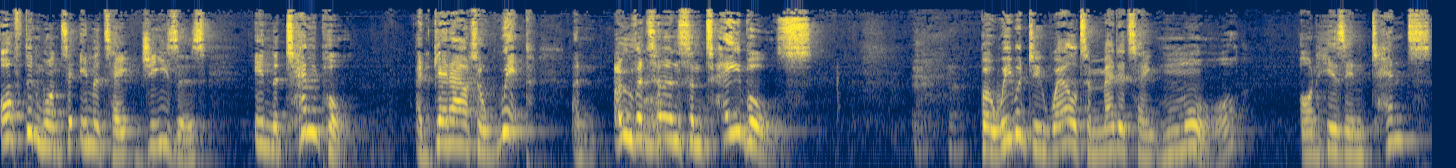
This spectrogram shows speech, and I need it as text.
often want to imitate Jesus in the temple and get out a whip and overturn some tables. But we would do well to meditate more on his intense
